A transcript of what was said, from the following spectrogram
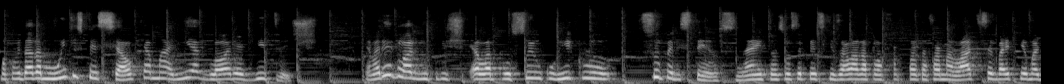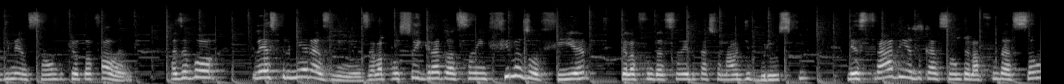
uma convidada muito especial, que é a Maria Glória Dietrich. A Maria Glória Dietrich, ela possui um currículo super extenso, né? Então, se você pesquisar lá na plataforma Lattes, você vai ter uma dimensão do que eu estou falando. Mas eu vou ler as primeiras linhas. Ela possui graduação em Filosofia pela Fundação Educacional de Brusque, mestrado em Educação pela Fundação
